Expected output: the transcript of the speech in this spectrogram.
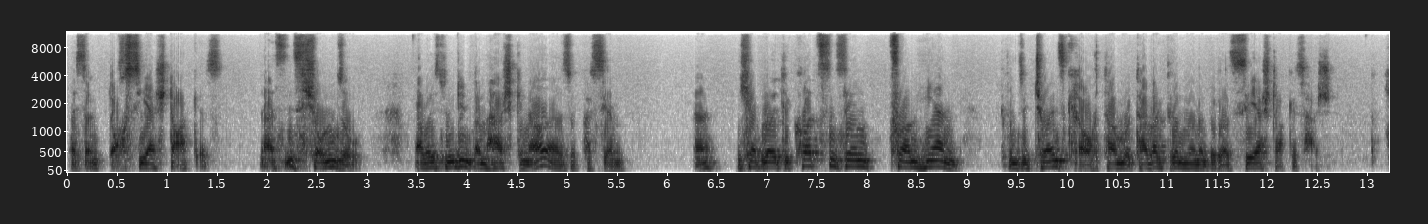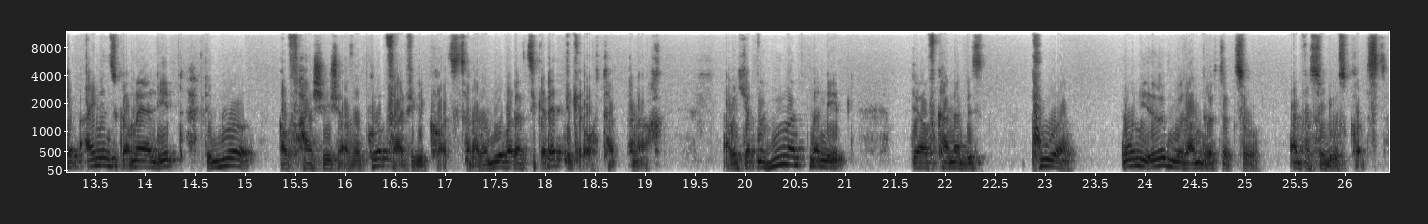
weil es dann doch sehr stark ist. Das ist schon so. Aber es würde beim Hasch genauso passieren. Ich habe Leute kotzen sehen vor dem Herrn, wenn sie Joints geraucht haben, wo Tabak drin war, ein bisschen sehr starkes Hasch. Ich habe einen sogar mal erlebt, der nur auf Haschisch, auf eine Purpfeife gekotzt hat, aber nur weil er Zigarette geraucht hat danach. Aber ich habe noch niemanden erlebt, der auf Cannabis pur, ohne irgendwas anderes dazu, einfach so loskotzt.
